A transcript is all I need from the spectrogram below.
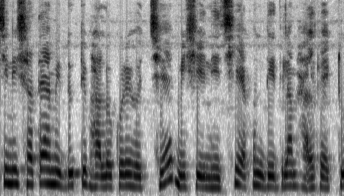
চিনির সাথে আমি দুধটি ভালো করে হচ্ছে মিশিয়ে নিয়েছি। এখন দিয়ে দিলাম হালকা একটু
